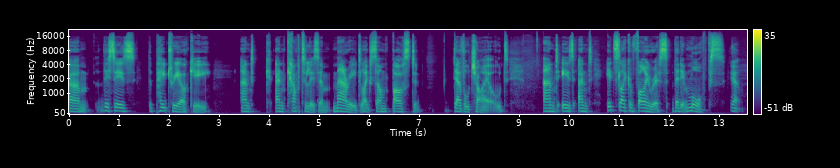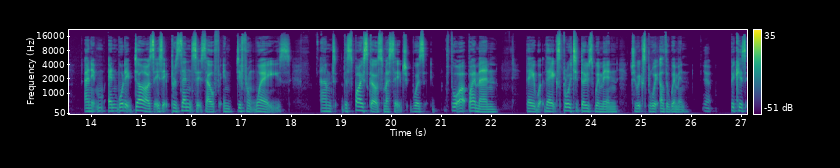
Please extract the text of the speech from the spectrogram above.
um, this is the patriarchy, and and capitalism married like some bastard devil child, and is and it's like a virus that it morphs Yeah. and it and what it does is it presents itself in different ways and the spice girls message was thought up by men they were they exploited those women to exploit other women Yeah. because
